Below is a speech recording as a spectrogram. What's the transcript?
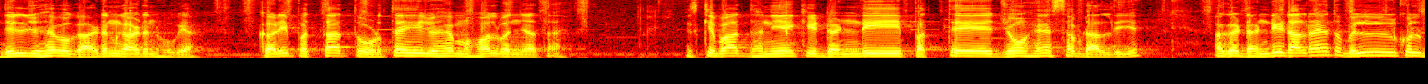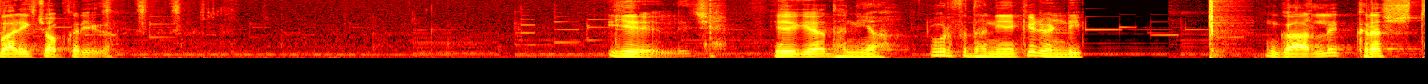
दिल जो है वो गार्डन गार्डन हो गया। करी पत्ता तोड़ते ही जो है माहौल बन जाता है। इसके बाद धनिए की डंडी पत्ते जो हैं सब डाल दीजिए। अगर डंडी डाल रहे हैं तो बिल्कुल बारीक चॉप करिएगा। ये लीजिए ये गया धनिया उर्फ़ धनिए की डंडी। गार्लिक क्रश्ड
